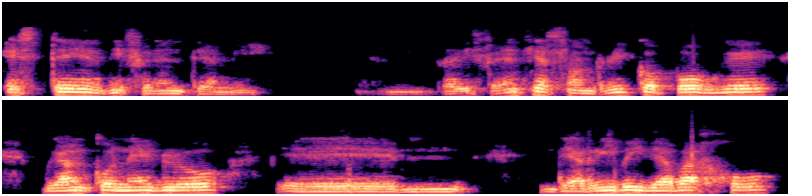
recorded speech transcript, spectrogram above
Este es diferente a mí. Las diferencias son rico, pobre, blanco, negro, eh, de arriba y de abajo,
